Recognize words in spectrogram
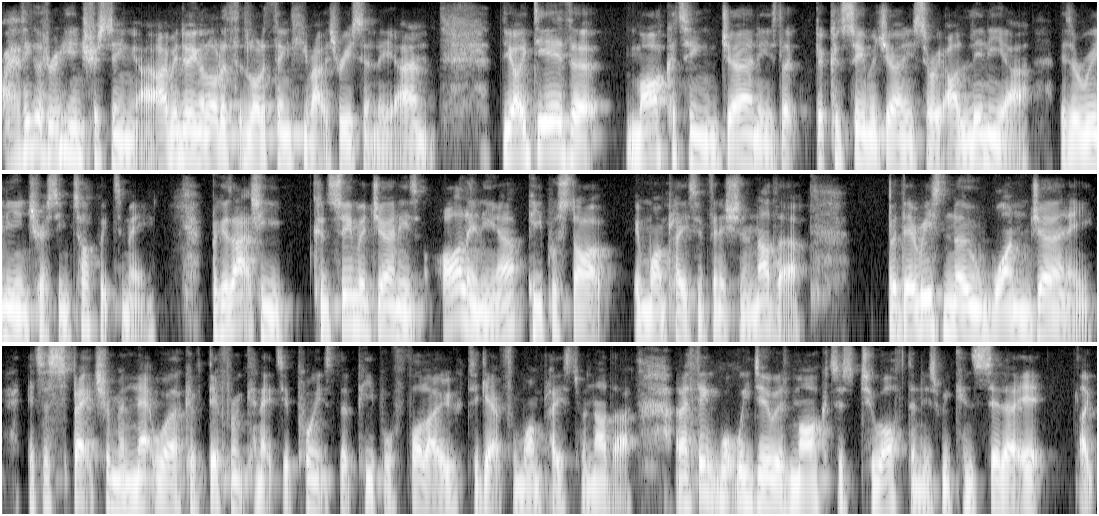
I think it was really interesting. I've been doing a lot of a lot of thinking about this recently. Um, the idea that marketing journeys, that the consumer journeys, sorry, are linear, is a really interesting topic to me because actually consumer journeys are linear. People start in one place and finish in another, but there is no one journey. It's a spectrum and network of different connected points that people follow to get from one place to another. And I think what we do as marketers too often is we consider it like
